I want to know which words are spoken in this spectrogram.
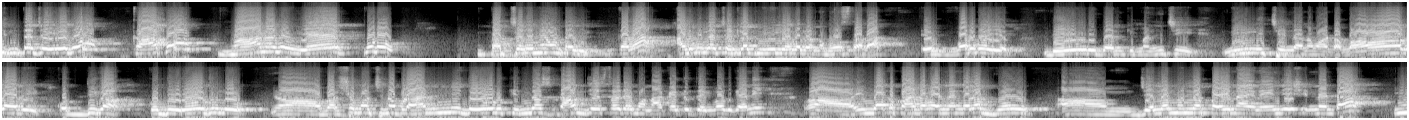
చింత చెయ్యదు. కాపు మానదు. ఎప్పుడు పచ్చగానే ఉంటది కదా? అడవిలో చెట్లకు నీళ్ళు ఎవరన్నా పోస్తారా? ఎవ్వరు పోయరు. దేవుడు దానికి మంచి నీళ్ళు ఇచ్చిండు అనమాట బాగా అది కొద్దిగా కొద్ది రోజులు వర్షం వచ్చినప్పుడు అన్ని దేవుడు కింద స్టాక్ చేస్తాడేమో నాకైతే తెలియదు కానీ ఆ, ఇందాక పాట పడినాం కదా భూ ఆ జలముల పైన ఆయన ఏం చేసిండంట? ఈ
